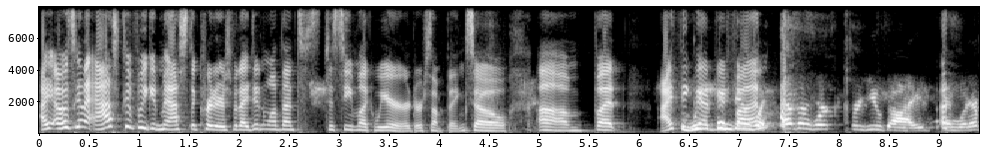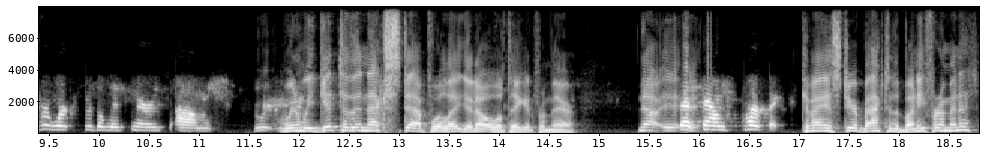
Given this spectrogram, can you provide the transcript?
I, I was going to ask if we could mask the critters, but I didn't want that to, to seem like weird or something. So, um, but I think we that'd can be fun. do whatever works for you guys and whatever works for the listeners. Um, When we get to the next step, we'll let you know. We'll take it from there. Now, i- that sounds perfect. can I steer back to the bunny for a minute?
